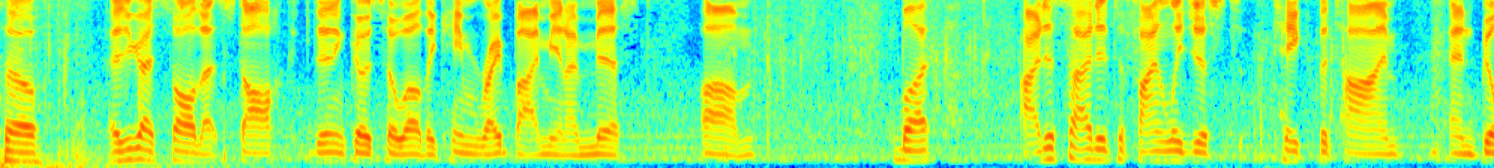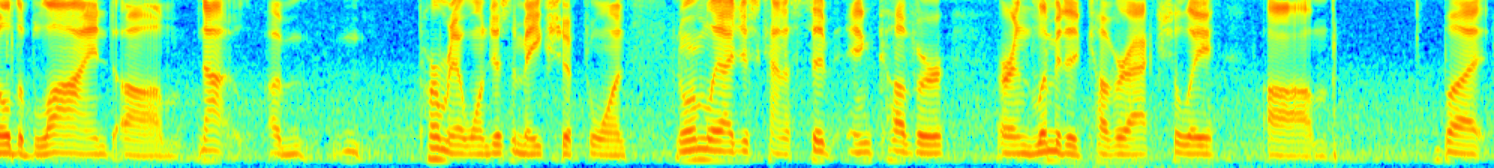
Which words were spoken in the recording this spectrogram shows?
So, as you guys saw, that stalk didn't go so well. They came right by me and I missed. Um, but I decided to finally just take the time and build a blind, um, not a permanent one, just a makeshift one. Normally I just kind of sit in cover, or in limited cover actually. Um, but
